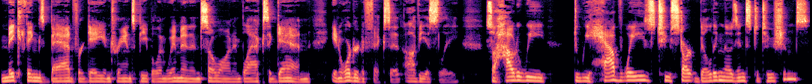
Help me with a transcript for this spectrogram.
make things bad for gay and trans people and women and so on and blacks again in order to fix it, obviously. So how do we do we have ways to start building those institutions?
